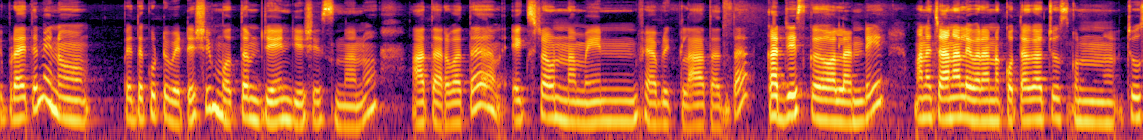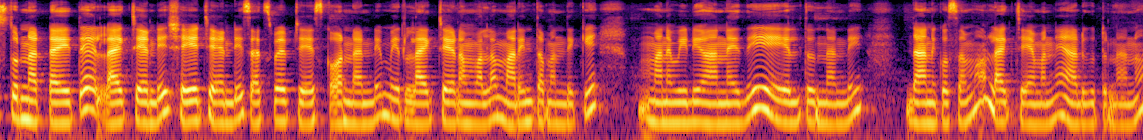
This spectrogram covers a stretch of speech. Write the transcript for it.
ఇప్పుడైతే నేను పెద్ద కుట్టు పెట్టేసి మొత్తం జాయిన్ చేసేస్తున్నాను. ఆ తర్వాత ఎక్స్ట్రా ఉన్న మెయిన్ ఫ్యాబ్రిక్ క్లాత్ అంతా కట్ చేసుకోవాలండి. మన ఛానల్ ఎవరైనా కొత్తగా చూసుకున్న చూస్తున్నట్టయితే లైక్ చేయండి షేర్ చేయండి సబ్స్క్రైబ్ చేసుకోండి మీరు లైక్ చేయడం వల్ల మరింత మందికి మన వీడియో అనేది వెళ్తుందండి. దానికోసము లైక్ చేయమని అడుగుతున్నాను.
